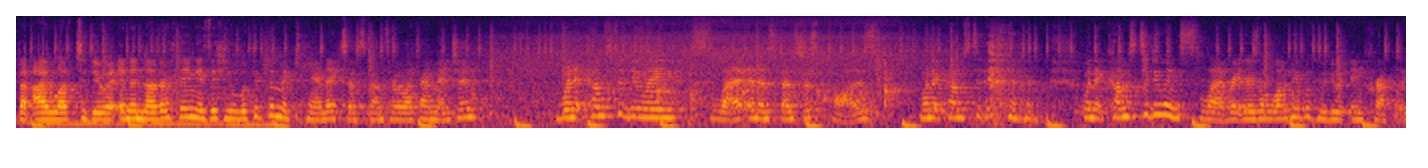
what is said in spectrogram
that I love to do it. And another thing is if you look at the mechanics of Spencer, like I mentioned, when it comes to doing sled, and then Spencer's pause, when it comes to when it comes to doing sled, right, there's a lot of people who do it incorrectly.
